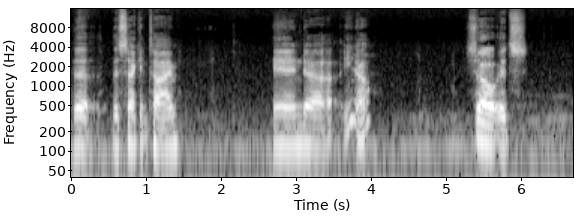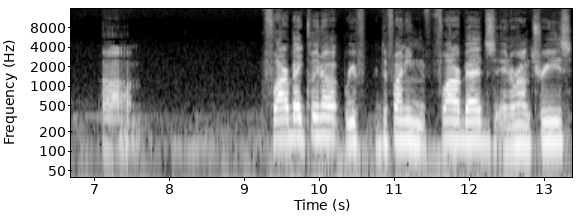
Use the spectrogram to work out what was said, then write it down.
the the second time, and uh, you know, so it's um, flower bed cleanup, redefining flower beds and around trees,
